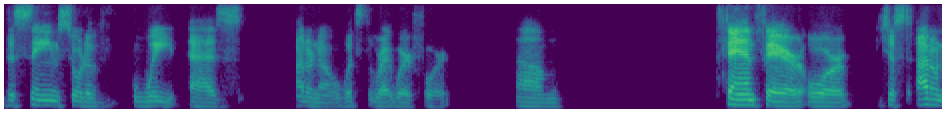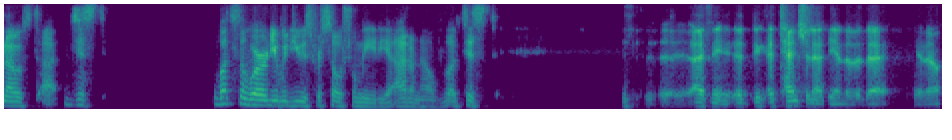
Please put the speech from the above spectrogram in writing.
the same sort of weight as I don't know what's the right word for it. Um, fanfare or just I don't know uh, just what's the word you would use for social media? I don't know. Like just I think attention at the end of the day, you know.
